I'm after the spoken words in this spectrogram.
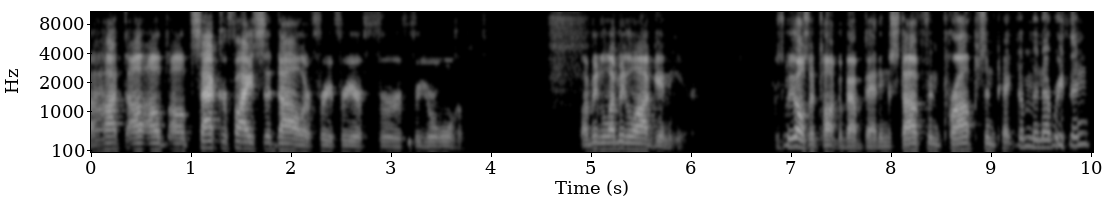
a hot. I'll I'll, I'll sacrifice a dollar for for your for for your warmth. Let me let me log in here because we also talk about betting stuff and props and pick them and everything.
